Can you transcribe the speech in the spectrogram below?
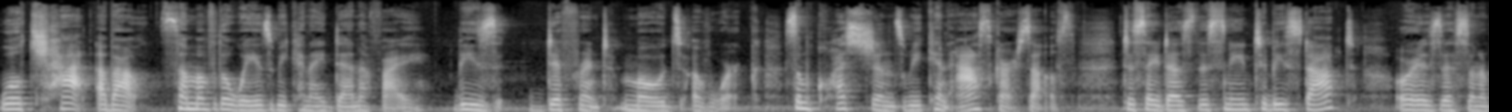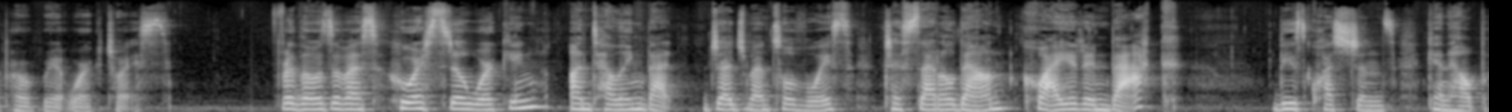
we'll chat about some of the ways we can identify these different modes of work. Some questions we can ask ourselves to say, does this need to be stopped or is this an appropriate work choice? For those of us who are still working on telling that judgmental voice to settle down, quiet, and back? These questions can help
